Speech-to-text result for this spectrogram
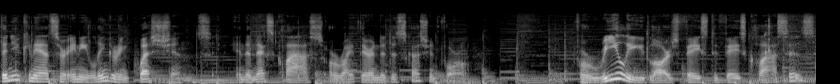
Then you can answer any lingering questions in the next class or right there in the discussion forum. For really large face-to-face -face classes,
